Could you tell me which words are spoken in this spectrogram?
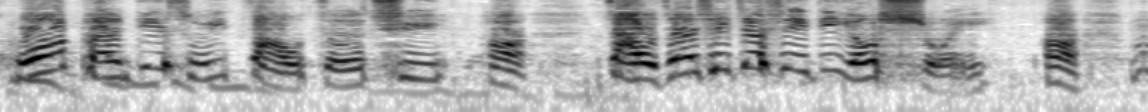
活盆地属于沼泽区哈，沼泽区就是一定有水哈。目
